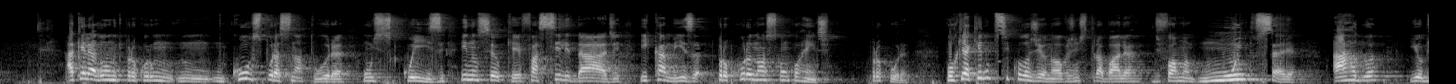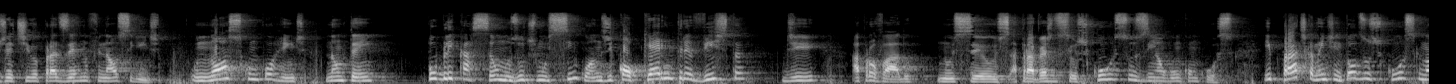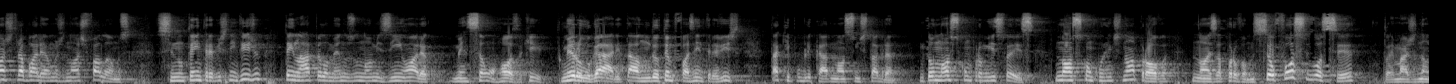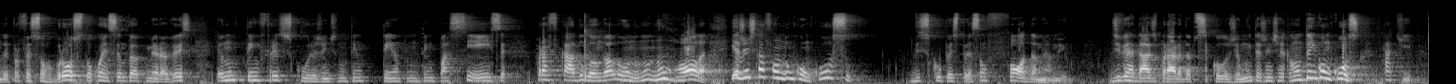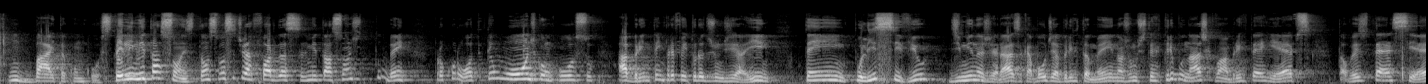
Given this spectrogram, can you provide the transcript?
Aquele aluno que procura um, um, um curso por assinatura, um squeeze e não sei o que, facilidade e camisa, procura nosso concorrente. Procura. Porque aqui no Psicologia Nova a gente trabalha de forma muito séria árdua e objetiva para dizer no final o seguinte: o nosso concorrente não tem publicação nos últimos cinco anos de qualquer entrevista de aprovado nos seus, através dos seus cursos em algum concurso. E praticamente em todos os cursos que nós trabalhamos, nós falamos. Se não tem entrevista em vídeo, tem lá pelo menos um nomezinho, olha, menção rosa aqui, primeiro lugar e tal, não deu tempo de fazer entrevista, está aqui publicado no nosso Instagram. Então nosso compromisso é esse. Nosso concorrente não aprova, nós aprovamos. Se eu fosse você, estou imaginando aí, professor grosso, estou conhecendo pela primeira vez, eu não tenho frescura, gente, não tenho tempo, não tenho paciência para ficar adulando aluno, não, não rola. E a gente está falando de um concurso desculpa a expressão, foda, meu amigo. De verdade, para a área da psicologia, muita gente reclama, não tem concurso. Tá aqui, um baita concurso. Tem limitações, então se você estiver fora dessas limitações, tudo bem, procura outro. Tem um monte de concurso abrindo, tem Prefeitura de Jundiaí, tem Polícia Civil de Minas Gerais, acabou de abrir também. Nós vamos ter tribunais que vão abrir, TRFs, talvez o TSE,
